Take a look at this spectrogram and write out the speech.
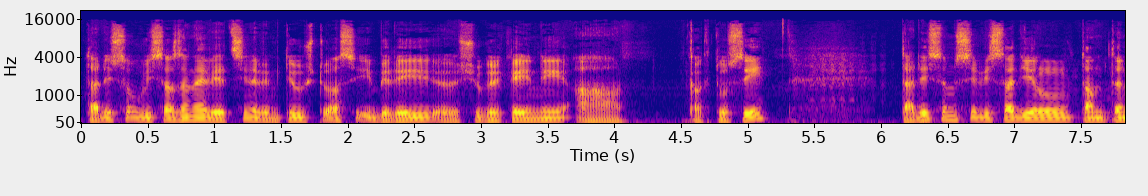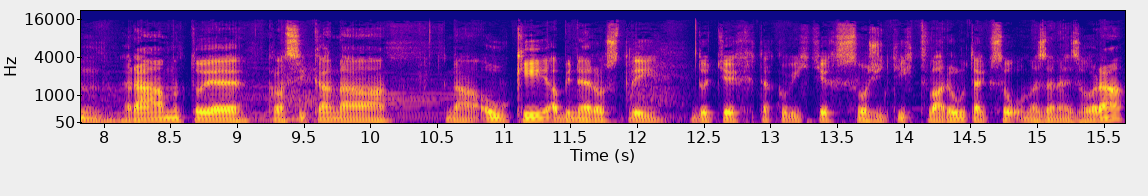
tady jsou vysazené věci, nevím, ty už to asi i byly, eh, sugarcany a kaktusy. Tady jsem si vysadil tam ten rám, to je klasika na, na ouky, aby nerostly do těch takových těch složitých tvarů, tak jsou omezené z hora.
